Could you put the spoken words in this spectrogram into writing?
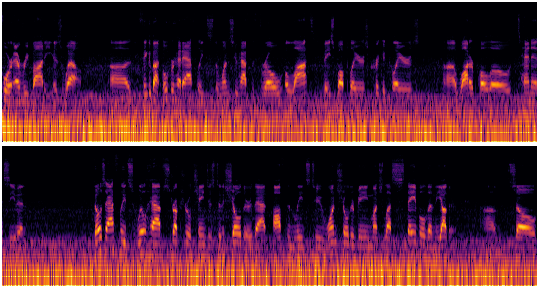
for everybody as well. Uh, think about overhead athletes, the ones who have to throw a lot baseball players, cricket players, uh, water polo, tennis, even. Those athletes will have structural changes to the shoulder that often leads to one shoulder being much less stable than the other. Um, so,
